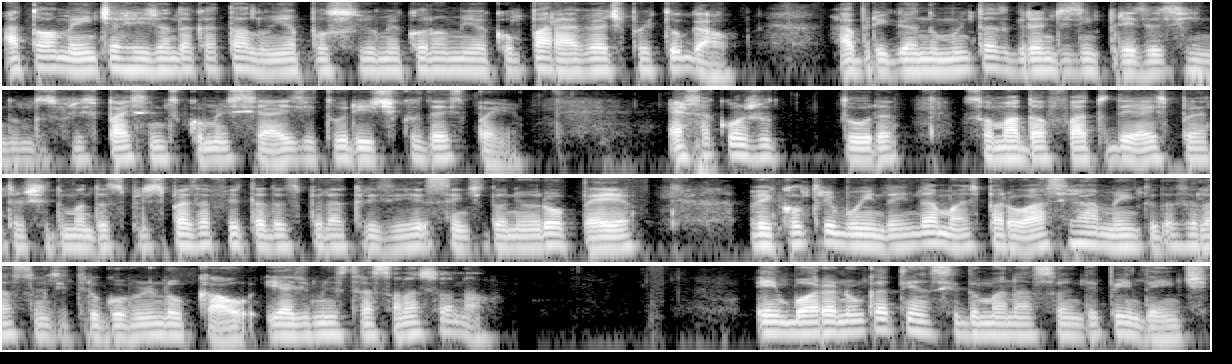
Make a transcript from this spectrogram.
Atualmente, a região da Catalunha possui uma economia comparável à de Portugal, abrigando muitas grandes empresas sendo um dos principais centros comerciais e turísticos da Espanha. Essa conjuntura somado ao fato de a Espanha ter sido uma das principais afetadas pela crise recente da União Europeia, vem contribuindo ainda mais para o acirramento das relações entre o governo local e a administração nacional. Embora nunca tenha sido uma nação independente,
